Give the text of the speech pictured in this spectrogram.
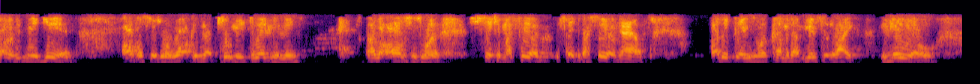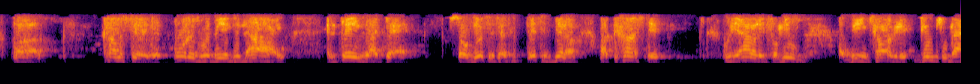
target me again. Officers were walking up to me, threatening me other officers were shaking my cell, shaking my down. Other things were coming up missing, like mail, uh, commissary orders were being denied, and things like that. So this is this has been a, a constant reality for me of being targeted due to my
